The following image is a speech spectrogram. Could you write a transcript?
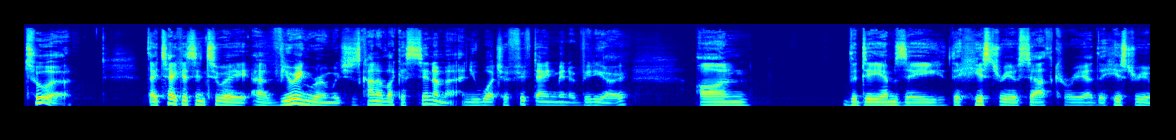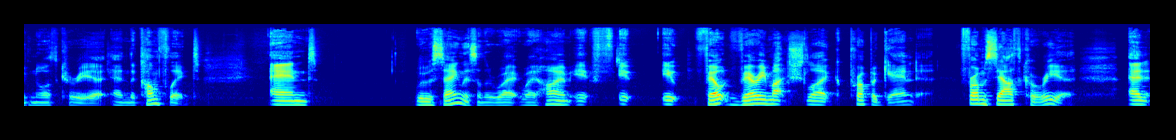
tour, they take us into a, a viewing room, which is kind of like a cinema, and you watch a 15 minute video on the DMZ, the history of South Korea, the history of North Korea, and the conflict. And we were saying this on the right way home. It it it felt very much like propaganda from South Korea, and,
